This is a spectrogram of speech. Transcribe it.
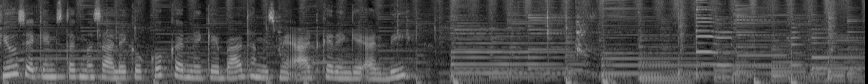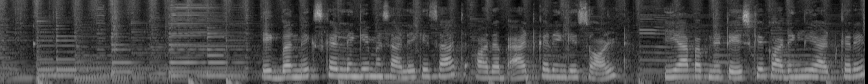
फ्यू सेकेंड्स तक मसाले को कुक करने के बाद हम इसमें ऐड करेंगे अरबी। एक बार मिक्स कर लेंगे मसाले के साथ और अब ऐड करेंगे सॉल्ट ये आप अपने टेस्ट के अकॉर्डिंगली ऐड करें,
